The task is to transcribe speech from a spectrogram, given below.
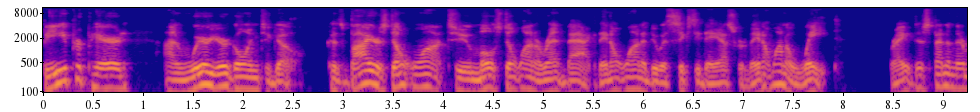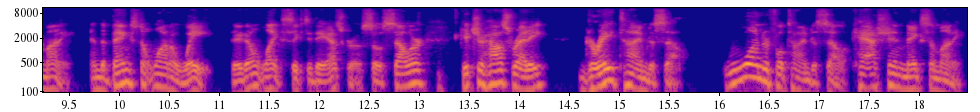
Be prepared on where you're going to go because buyers don't want to, most don't want to rent back. They don't want to do a 60 day escrow. They don't want to wait, right? They're spending their money. And the banks don't want to wait. They don't like 60 day escrow. So, seller, get your house ready. Great time to sell. Wonderful time to sell. Cash in, make some money,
